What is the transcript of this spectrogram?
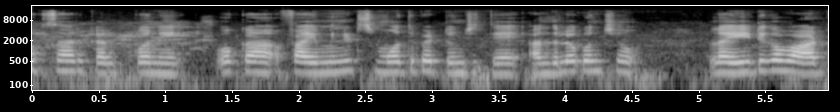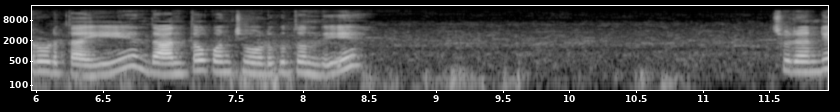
ఒకసారి కలుపుకొని ఒక ఫైవ్ మినిట్స్ మూత పెట్టి ఉంచితే అందులో కొంచెం లైట్గా వాటర్ ఉడతాయి. దాంతో కొంచెం ఉడుకుతుంది. చూడండి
